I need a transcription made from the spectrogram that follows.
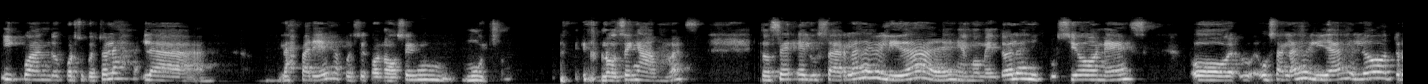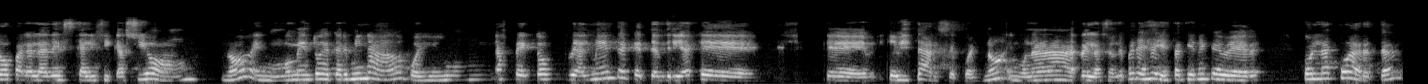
y cuando, por supuesto, las, las parejas pues se conocen mucho, conocen ambas. Entonces, el usar las debilidades en el momento de las discusiones o usar las debilidades del otro para la descalificación, ¿no? En un momento determinado, pues es un aspecto realmente que tendría que, que, evitarse, pues, ¿no? En una relación de pareja y esta tiene que ver con la cuarta,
